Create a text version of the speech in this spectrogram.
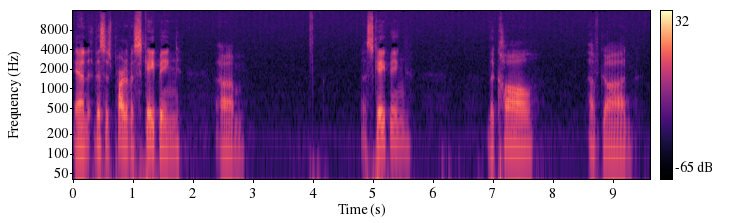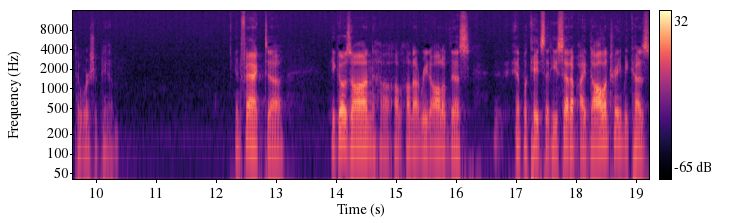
And this is part of escaping um, escaping the call of God to worship Him. In fact, uh, he goes on, I'll, I'll, not read all of this, implicates that he set up idolatry because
